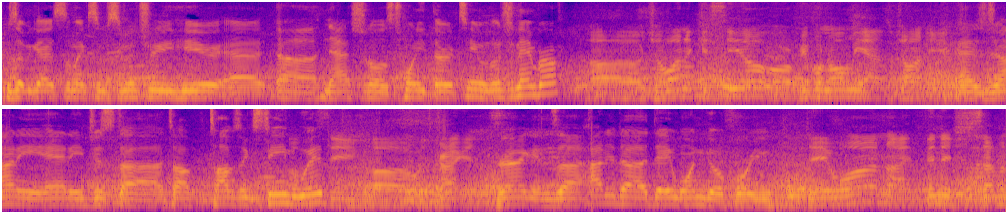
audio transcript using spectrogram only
What's up, you guys? Still make some symmetry here at uh, Nationals 2013. What's your name, bro? Uh, Jovanny Castillo, or people know me as Johnny. As Johnny, and he just uh, top top 16 with Seeing, uh, with Dragons. Dragons. Uh, how did uh, day one go for you? Day one, I finished 7-1.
